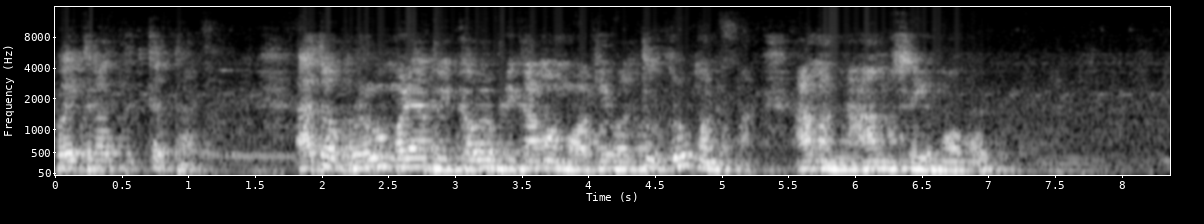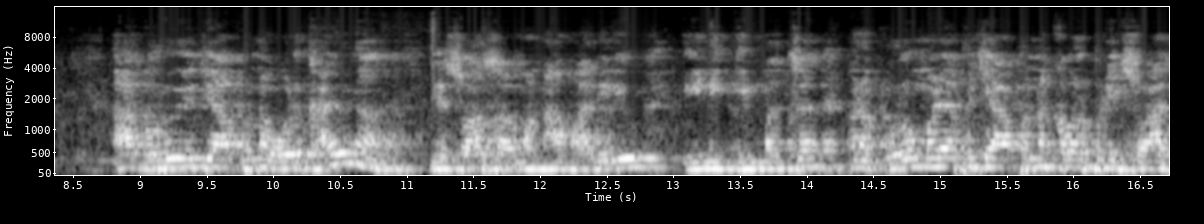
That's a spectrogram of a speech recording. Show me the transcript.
કોઈ ત્રાસ નથી કરતા આ તો ગુરુ મળ્યા પછી ખબર પડી કે આમાં મોઘી વસ્તુ શું મનમાં? આમાં નામ છે મોઘું. આ ગુરુએ જે આપણને ઓળખાયું ને જે શ્વાસમાં નામ હાલી ગયું એની કિંમત છે. અને ગુરુ મળ્યા પછી આપણને ખબર પડી, શ્વાસ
